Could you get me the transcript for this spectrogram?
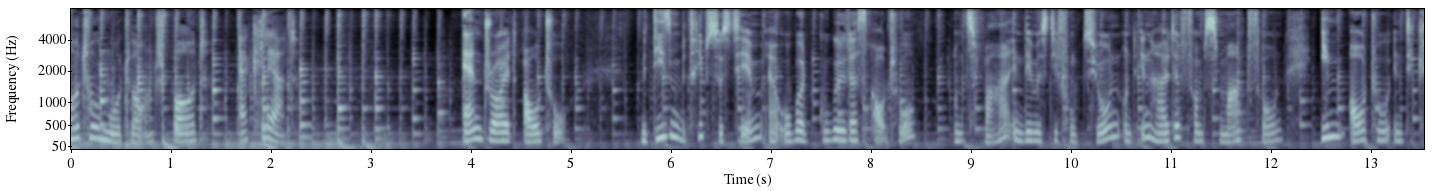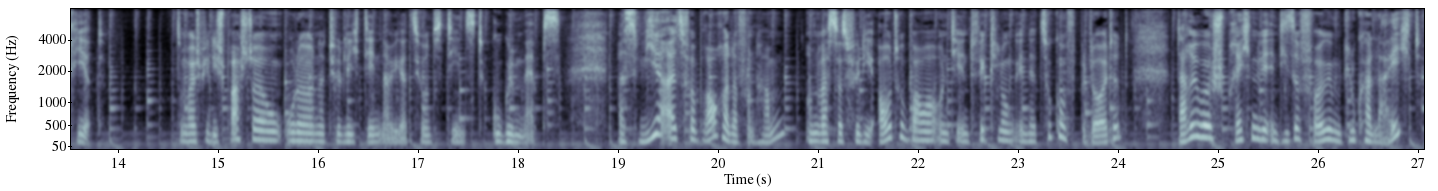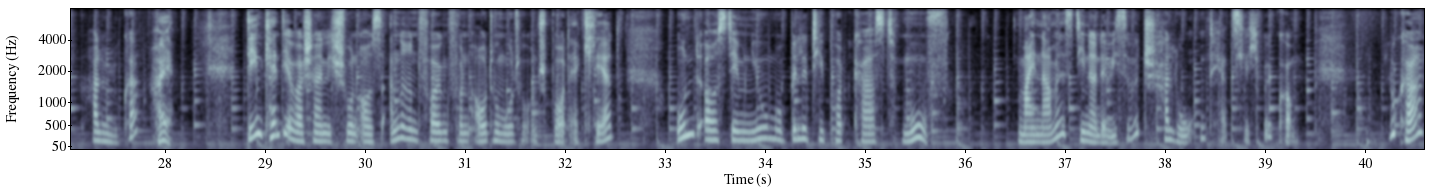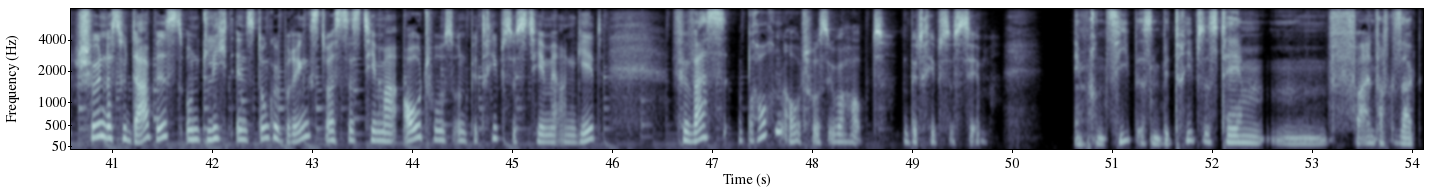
Auto, Motor und Sport erklärt. Android Auto. Mit diesem Betriebssystem erobert Google das Auto, und zwar indem es die Funktionen und Inhalte vom Smartphone im Auto integriert zum Beispiel die Sprachsteuerung oder natürlich den Navigationsdienst Google Maps. Was wir als Verbraucher davon haben und was das für die Autobauer und die Entwicklung in der Zukunft bedeutet, darüber sprechen wir in dieser Folge mit Luca Leicht. Hallo Luca. Hi. Den kennt ihr wahrscheinlich schon aus anderen Folgen von Automotor und Sport erklärt und aus dem New Mobility Podcast Move. Mein Name ist Dina Derwisewitsch. Hallo und herzlich willkommen. Luca, schön, dass du da bist und Licht ins Dunkel bringst, was das Thema Autos und Betriebssysteme angeht. Für was brauchen Autos überhaupt ein Betriebssystem? Im Prinzip ist ein Betriebssystem, hm, vereinfacht gesagt,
